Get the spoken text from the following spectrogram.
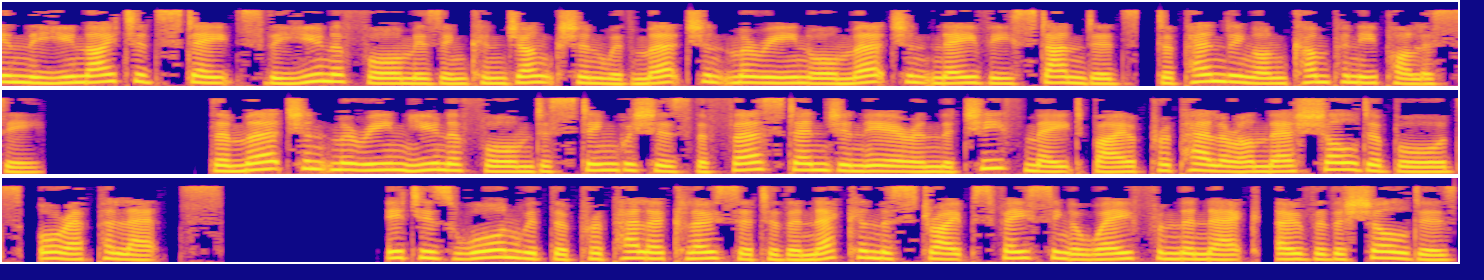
In the United States the uniform is in conjunction with Merchant Marine or Merchant Navy standards, depending on company policy. The Merchant Marine uniform distinguishes the first engineer and the chief mate by a propeller on their shoulder boards, or epaulettes. It is worn with the propeller closer to the neck and the stripes facing away from the neck, over the shoulders.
